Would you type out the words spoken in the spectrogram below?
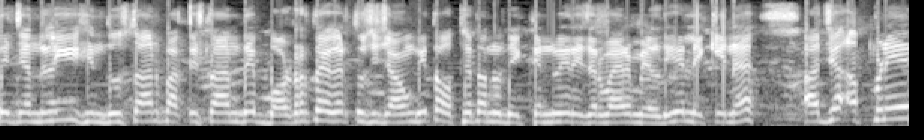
ਤੇ ਜਨਰਲੀ ਹਿੰਦੁਸਤਾਨ, ਪਾਕਿਸਤਾਨ ਦੇ ਬਾਰਡਰ ਤੇ ਅਗਰ ਤੁਸੀਂ ਜਾਓਗੇ ਤਾਂ ਉੱਥੇ ਤੁਹਾਨੂੰ ਦੇਖਣ ਨੂੰ ਇਹ ਰਿਜ਼ਰਵਾਇਰ ਮਿਲਦੀ ਹੈ। ਲੇਕਿਨ ਅੱਜ ਆਪਣੇ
